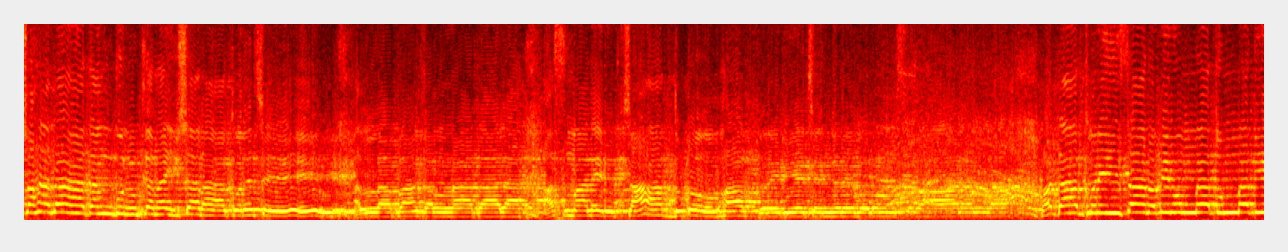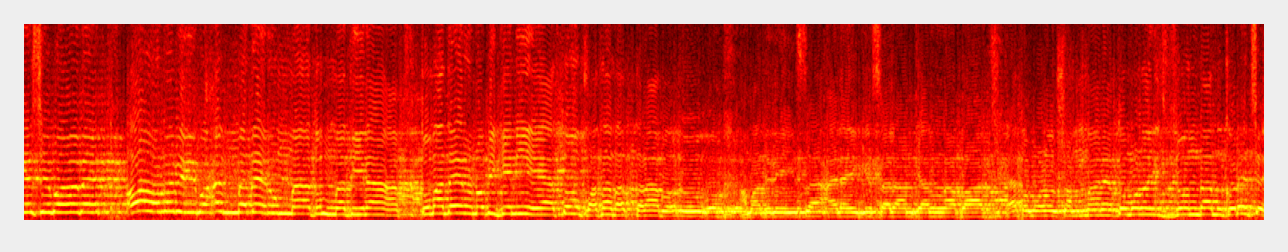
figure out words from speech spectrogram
শাহাদাত, আঙ্গুল কানা ইশারা করেছে। আল্লাহ পাক, আল্লাহ তাআলা আসমানের চাঁদ দুটো ভাগ করে দিয়েছেন, জোরে বলুন সুবহানাল্লাহ। হঠাৎ করে ঈসা নবীর উম্মাত, উম্মাতি দিয়েছে মুহাম্মাদের উম্মাতিরা তোমাদের নবীকে নিয়ে এত কথাবার্তা বলো। আমাদের ঈসা আলাইহিস সালামকে আল্লাহ পাক এত বড় সম্মান, এত বড় ইজ্জত দান করেছে।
